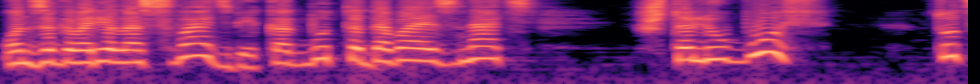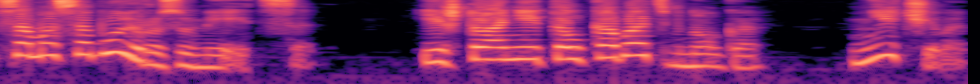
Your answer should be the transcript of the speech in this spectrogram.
он заговорил о свадьбе, как будто давая знать, что любовь тут само собой разумеется, и что о ней толковать много нечего.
